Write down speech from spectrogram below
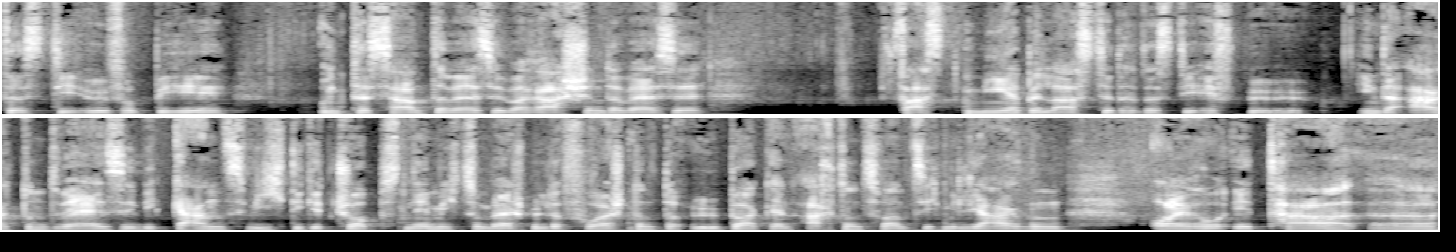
dass die ÖVP interessanterweise, überraschenderweise fast mehr belastet hat als die FPÖ. In der Art und Weise, wie ganz wichtige Jobs, nämlich zum Beispiel der Vorstand der ÖBAG, ein 28 Milliarden Euro Etat, äh,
